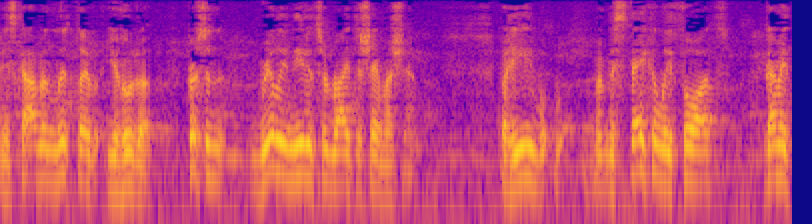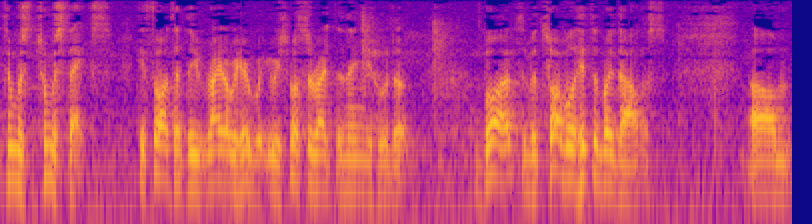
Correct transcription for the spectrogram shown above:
Kaban Litov Yehuda. Person really needed to write the Shem Hashem, but he mistakenly thought. Got made two, two mistakes. He thought that the right over here you were supposed to write the name Yehuda, but the Tzavul hit it by Dallas. Um,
